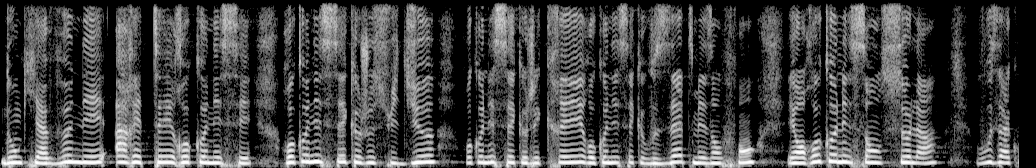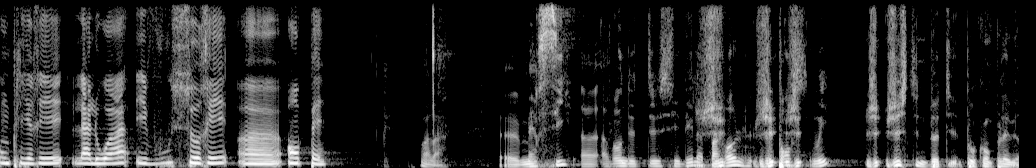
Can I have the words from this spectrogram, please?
Donc il y a venez, arrêtez, reconnaissez. Reconnaissez que je suis Dieu, reconnaissez que j'ai créé, reconnaissez que vous êtes mes enfants. Et en reconnaissant cela, vous accomplirez la loi et vous serez euh, en paix. Voilà. Euh, merci. Euh, avant de te céder la parole, je, pense. oui. Juste une petite pour compléter.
